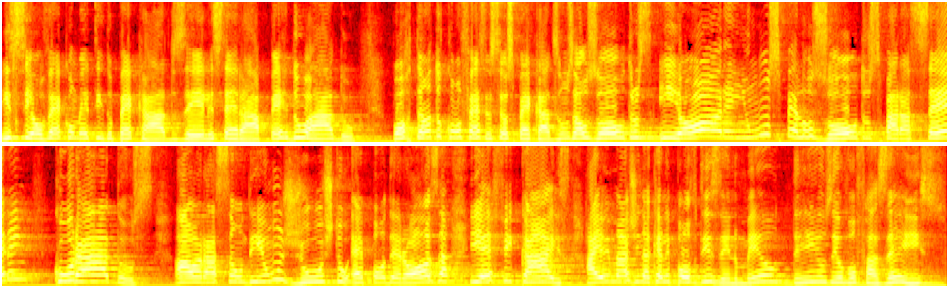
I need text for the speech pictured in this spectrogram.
e se houver cometido pecados, ele será perdoado. Portanto, confesse os seus pecados uns aos outros e orem uns pelos outros para serem curados. A oração de um justo é poderosa e eficaz. Aí eu imagino aquele povo dizendo: Meu Deus, eu vou fazer isso.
